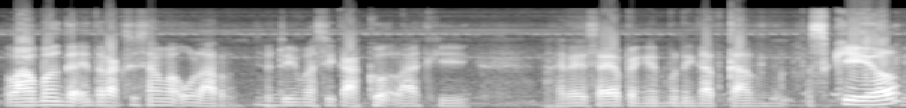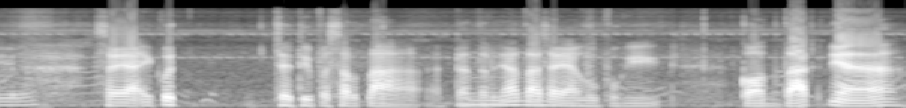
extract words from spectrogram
lama nggak interaksi sama ular, jadi masih kagok lagi. Akhirnya saya pengen meningkatkan skill, Gila. saya ikut jadi peserta dan ternyata Hmm. saya hubungi kontaknya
